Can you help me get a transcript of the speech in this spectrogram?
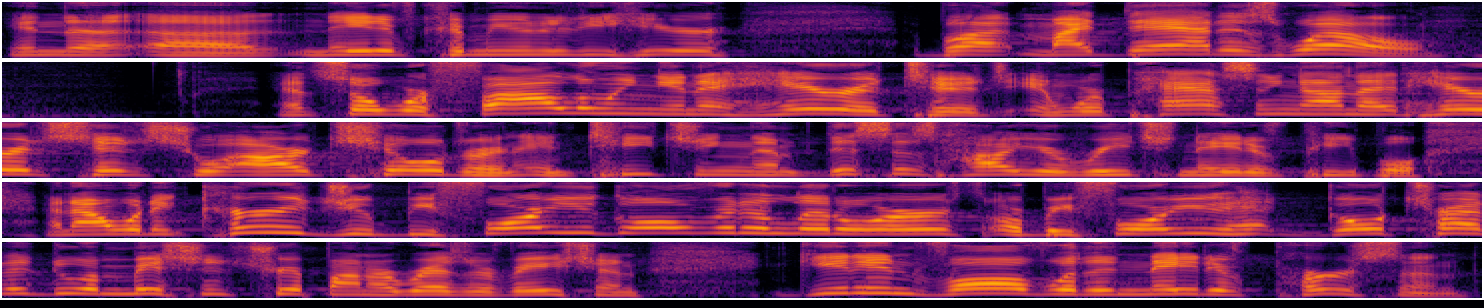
in the uh, native community here, but my dad as well. And so we're following in a heritage and we're passing on that heritage to our children and teaching them this is how you reach Native people. And I would encourage you before you go over to Little Earth or before you go try to do a mission trip on a reservation, get involved with a Native person.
